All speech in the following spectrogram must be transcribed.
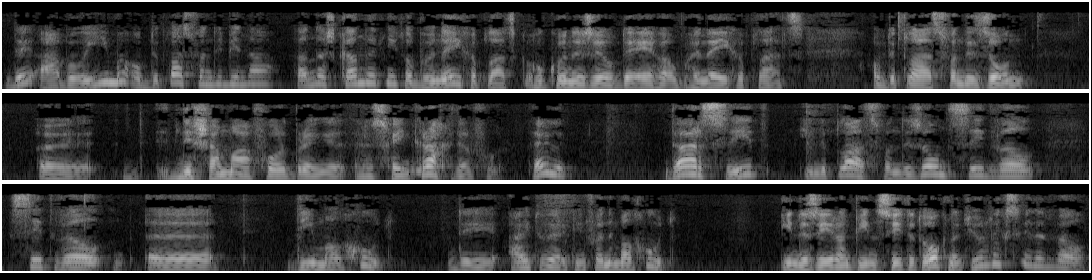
de Abouima, op de plaats van de Bina. Anders kan het niet op hun eigen plaats. Hoe kunnen ze op, de, op hun eigen plaats, op de plaats van de zon, uh, Neshama voortbrengen? Er is geen kracht daarvoor. Daar zit, in de plaats van de zon, zit wel, zit wel uh, die malgoed, de uitwerking van de malgoed. In de zeeranpien zit het ook, natuurlijk zit het wel.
